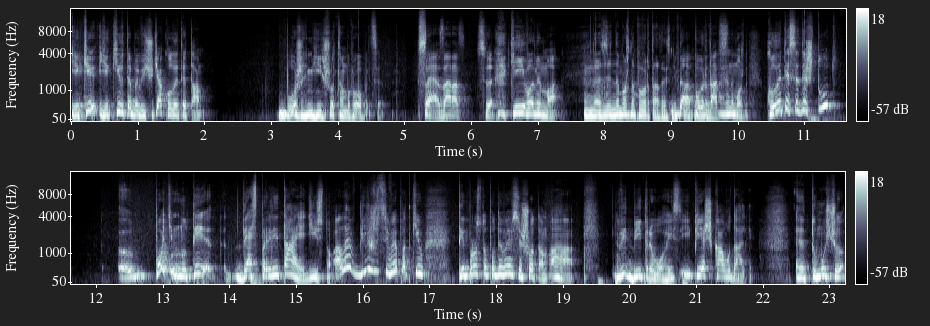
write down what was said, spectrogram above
Які які в тебе відчуття, коли ти там? Боже мій, що там робиться? Все, зараз все. Києва нема. Не не можна повертатись. Ні да, повертатися не можна. Коли ти сидиш тут, е, Потім ну, ти десь прилітає дійсно, але в більшості випадків ти просто подивився, що там, ага, відбій тривоги і, п'єш каву далі. Е, Тому що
